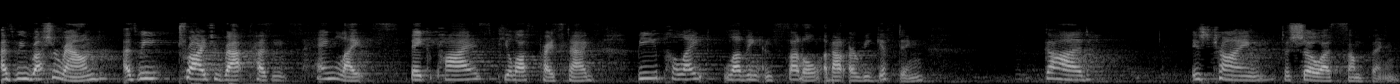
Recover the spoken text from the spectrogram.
as we rush around, as we try to wrap presents, hang lights, bake pies, peel off price tags, be polite, loving, and subtle about our regifting, God is trying to show us something.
